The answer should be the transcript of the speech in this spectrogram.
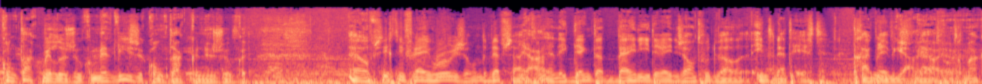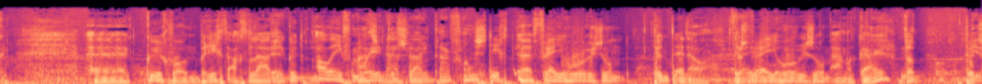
contact willen zoeken, met wie ze contact kunnen zoeken. Eh, op Stichting Vrije Horizon, de website. Ja. En ik denk dat bijna iedereen in Zandvoort wel internet heeft. Dat ga ik maar even Ja, ja, voor het gemak. Eh, kun je gewoon berichten achterlaten. Je Eh, kunt alle informatie naslaan. daarvan? Sticht, eh, vrijehorizon.nl Dus Vrije Horizon aan elkaar. Dat is.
